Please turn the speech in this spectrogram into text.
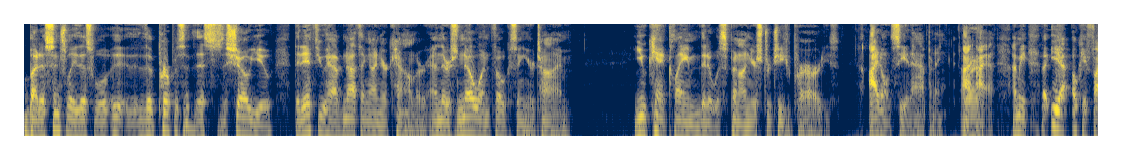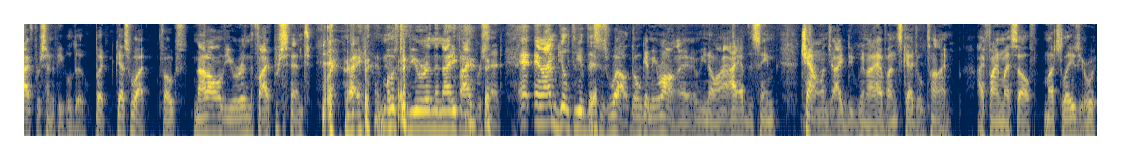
but essentially, this will the purpose of this is to show you that if you have nothing on your calendar and there's no one focusing your time, you can't claim that it was spent on your strategic priorities. I don't see it happening. I, I, I mean, uh, yeah, okay, five percent of people do, but guess what, folks? Not all of you are in the five percent, right? Most of you are in the ninety-five percent, and, and I'm guilty of this as well. Don't get me wrong. I, you know, I, I have the same challenge I do when I have unscheduled time. I find myself much lazier.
